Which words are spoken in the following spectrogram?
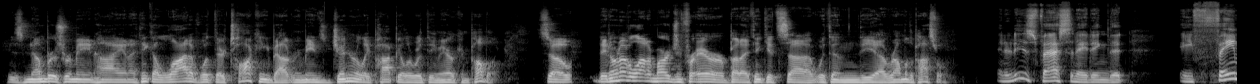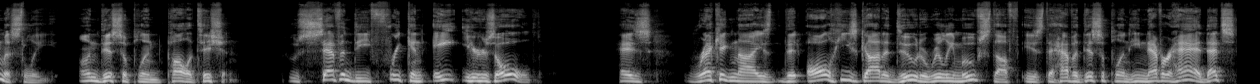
His numbers remain high, and I think a lot of what they're talking about remains generally popular with the American public. So they don't have a lot of margin for error, but I think it's uh, within the uh, realm of the possible. And it is fascinating that a famously undisciplined politician who's 70 freaking eight years old has recognized that all he's got to do to really move stuff is to have a discipline he never had. That's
